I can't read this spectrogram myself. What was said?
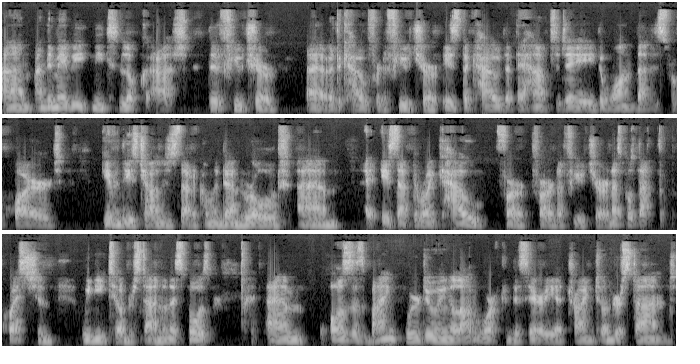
Um, and they maybe need to look at the future, uh, or the cow for the future. Is the cow that they have today the one that is required, given these challenges that are coming down the road? Um, is that the right cow for, for the future? And I suppose that's the question we need to understand. And I suppose um, us as a bank, we're doing a lot of work in this area, trying to understand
